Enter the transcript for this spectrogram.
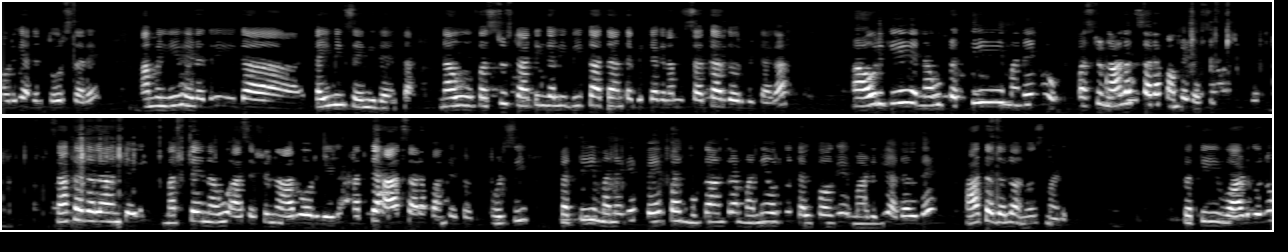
ಅವ್ರಿಗೆ ಅದನ್ನ ತೋರಿಸ್ತಾರೆ. ಆಮೇಲೆ ನೀವು ಹೇಳಿದ್ರಿ, ಈಗ ಟೈಮಿಂಗ್ಸ್ ಏನಿದೆ ಅಂತ. ನಾವು ಫಸ್ಟ್ ಸ್ಟಾರ್ಟಿಂಗ್ ಅಲ್ಲಿ ಬಿ ಅಂತ ಬಿಟ್ಟಾಗ ನಮ್ಮ ಸರ್ಕಾರದವ್ರು ಬಿಟ್ಟಾಗ, ಅವ್ರಿಗೆ ನಾವು ಪ್ರತಿ ಮನೆಗೂ ಫಸ್ಟ್ ನಾಲ್ಕು ಸಾವಿರ ಪಾಂಪ್ಲೆಟ್ ಹೊಡ್ಸಿದ್ವಿ ಸಾಕಾಗಲ್ಲ ಅಂತೇಳಿ ಮತ್ತೆ ನಾವು ಆ ಸೆಷನ್ ಆರ್ ಅವ್ರಿಗೆ ಮತ್ತೆ ಆರ್ ಸಾವಿರ ಪಾಂಪ್ಲೆಟ್ ಹೊಡಿಸಿ ಪ್ರತಿ ಮನೆಗೆ ಪೇಪರ್ ಮುಖಾಂತರ ಮನೆಯವ್ರಿಗೂ ತಲುಪೋಗೆ ಮಾಡಿದ್ವಿ. ಅದಲ್ಲದೆ ಆಟೋದಲ್ಲೂ ಅನೌನ್ಸ್ ಮಾಡಿದ್ವಿ. ಪ್ರತಿ ವಾರ್ಡ್ಗೂ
